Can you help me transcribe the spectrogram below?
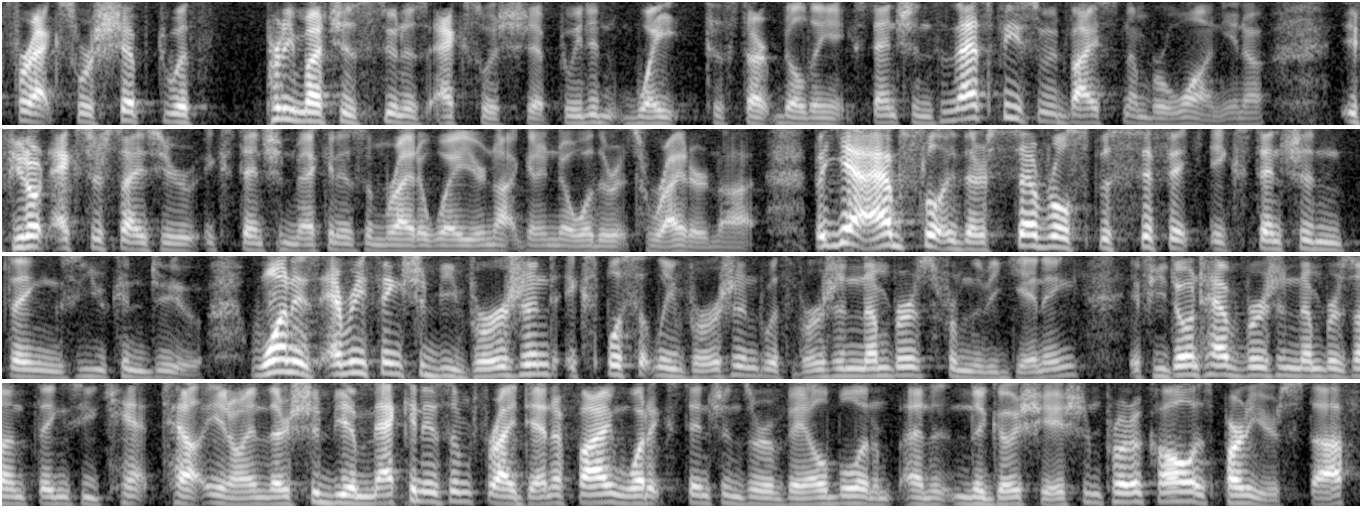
for X were shipped with pretty much as soon as X was shipped. We didn't wait to start building extensions. And that's piece of advice number one. You know, if you don't exercise your extension mechanism right away, you're not going to know whether it's right or not. But yeah, absolutely. There's several specific extension things you can do. One is everything should be versioned, explicitly versioned with version numbers from the beginning. If you don't have version numbers on things, you can't tell, you know, and there should be a mechanism for identifying what extensions are available in a, in a negotiation protocol as part of your stuff.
